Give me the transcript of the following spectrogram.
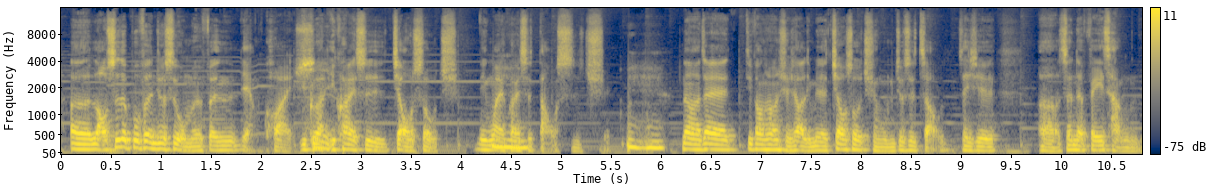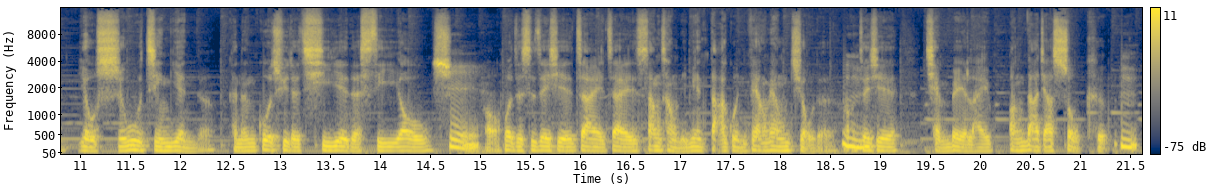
呃，老师的部分就是我们分两块，一块一块是教授群，另外一块是导师群。嗯哼。那在地方创生学校里面的教授群，我们就是找这些呃真的非常有实务经验的，可能过去的企业的 CEO 是。哦，或者是这些在在商场里面打滚非常非常久的、嗯、这些前辈来帮大家授课。嗯，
